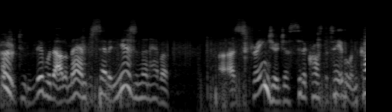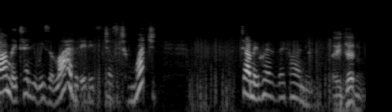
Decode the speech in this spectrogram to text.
oh, to live without a man for seven years and then have a a stranger just sit across the table and calmly tell you he's alive, it, it's just too much. Tell me, where did they find him? They didn't.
